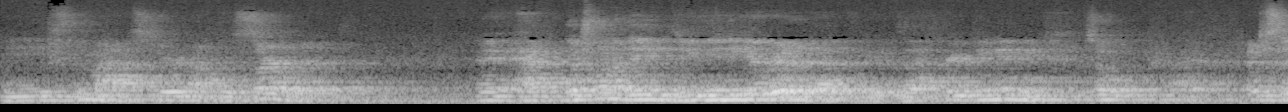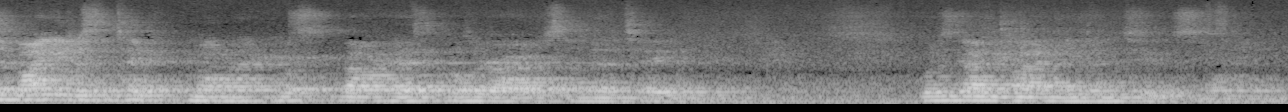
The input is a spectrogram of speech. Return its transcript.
He's the master, I'm the servant. Have, which one of these do you need to get rid of that Is that creeping in me? So I just invite you just to take a moment. Let's bow our heads, close our eyes, and meditate. What is God inviting you into this morning?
